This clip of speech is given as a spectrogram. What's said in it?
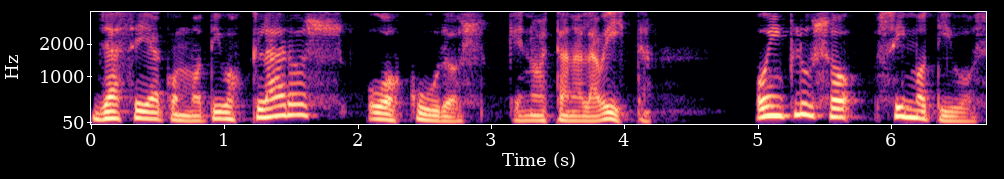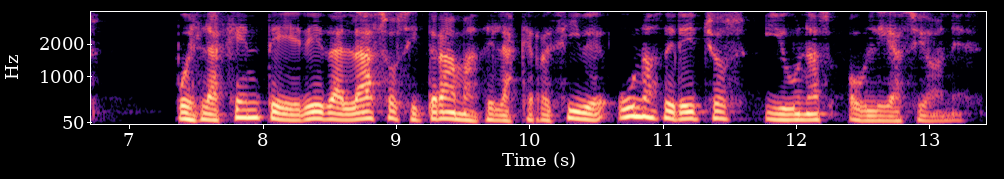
ya sea con motivos claros u oscuros, que no están a la vista, o incluso sin motivos, pues la gente hereda lazos y tramas de las que recibe unos derechos y unas obligaciones.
